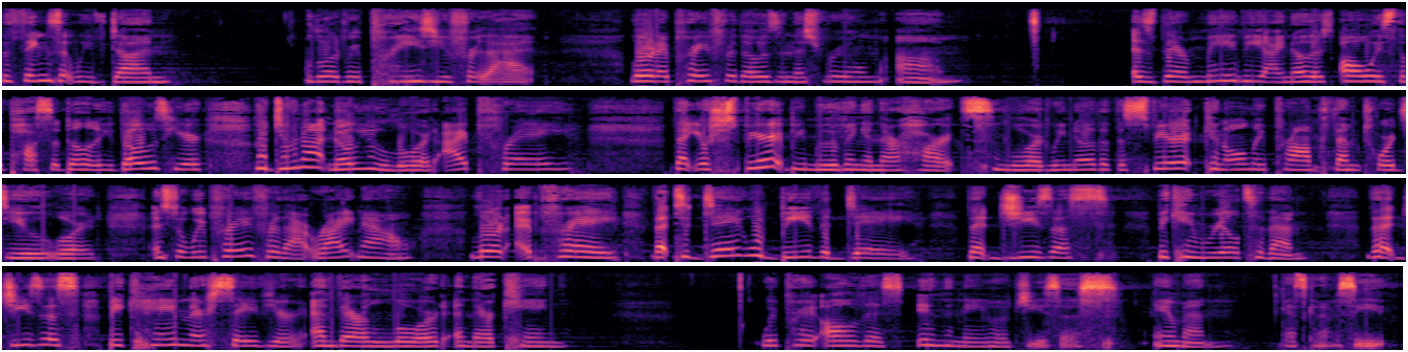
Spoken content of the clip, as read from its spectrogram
the things that we've done. Lord, we praise you for that. Lord, I pray for those in this room. Um, as there may be, I know there's always the possibility, those here who do not know you, Lord, I pray that your spirit be moving in their hearts, Lord. We know that the spirit can only prompt them towards you, Lord. And so we pray for that right now. Lord, I pray that today would be the day that Jesus became real to them, that Jesus became their Savior and their Lord and their King. We pray all this in the name of Jesus. Amen. You guys can have a seat.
